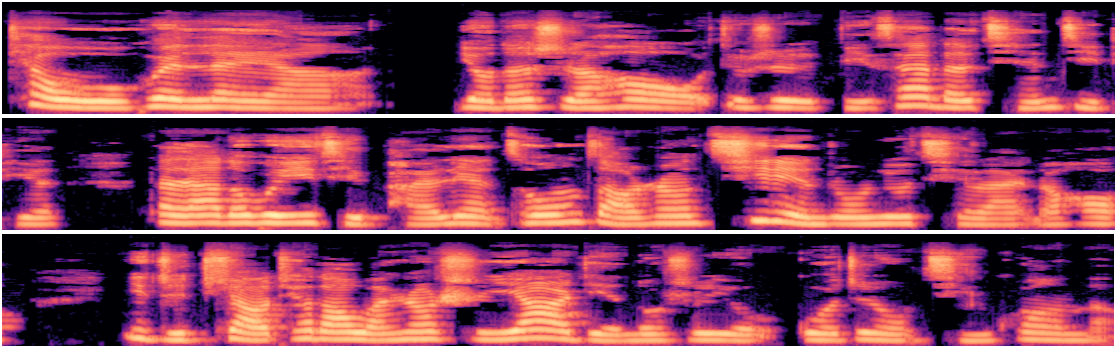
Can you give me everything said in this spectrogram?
跳舞会累啊，有的时候就是比赛的前几天，大家都会一起排练，从早上七点钟就起来，然后一直跳跳到晚上十一二点，都是有过这种情况的。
